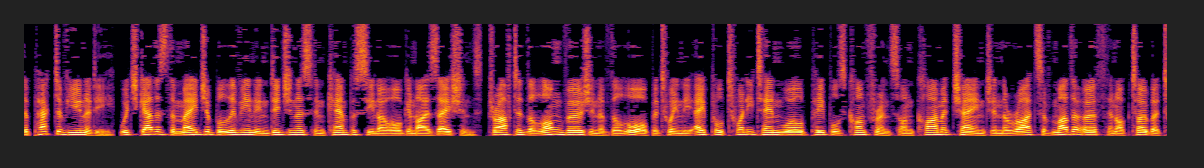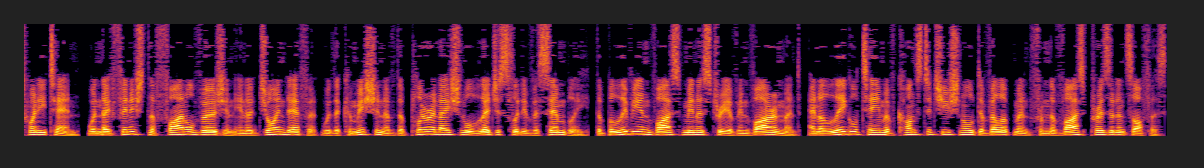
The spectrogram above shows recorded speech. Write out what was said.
The Pact of Unity which gathers the major Bolivian indigenous and campesino organizations drafted the long version of the law between the April 2010 World Peoples Conference on Climate Change and the Rights of Mother Earth and October 2010, when they finished the final version in a joint effort with a commission of the Plurinational Legislative Assembly, the Bolivian Vice Ministry of Environment, and a legal team of constitutional development from the Vice President's office.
